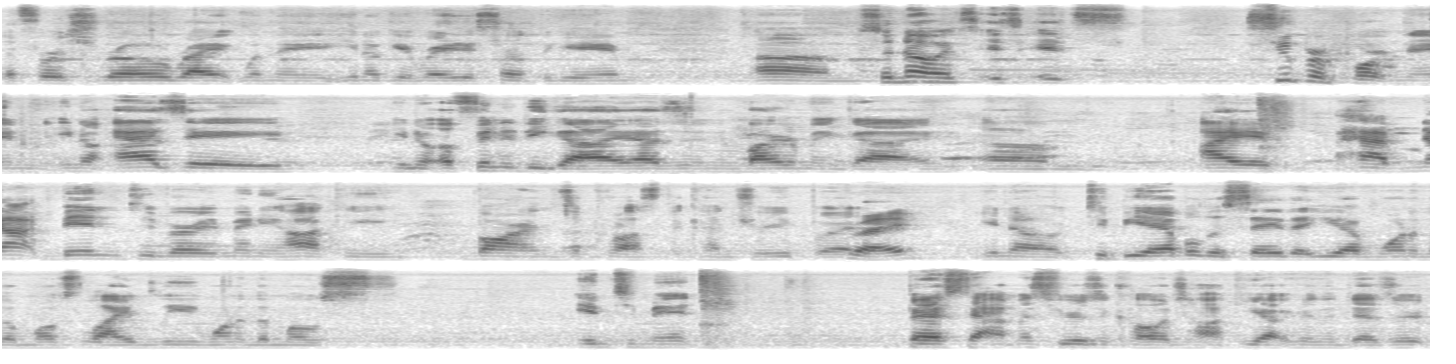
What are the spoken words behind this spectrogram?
the first row, right when they you know get ready to start the game. Um, so no, it's it's it's super important. And you know, as a you know affinity guy, as an environment guy, um, I have not been to very many hockey barns across the country, but Right. you know, to be able to say that you have one of the most lively, one of the most intimate, best atmospheres of college hockey out here in the desert,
